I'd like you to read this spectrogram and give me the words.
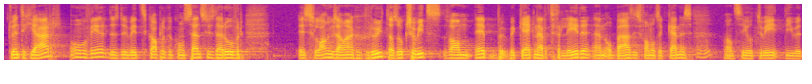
twintig jaar ongeveer, dus de wetenschappelijke consensus daarover is langzaamaan gegroeid. Dat is ook zoiets van, we kijken naar het verleden en op basis van onze kennis van CO2 die we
